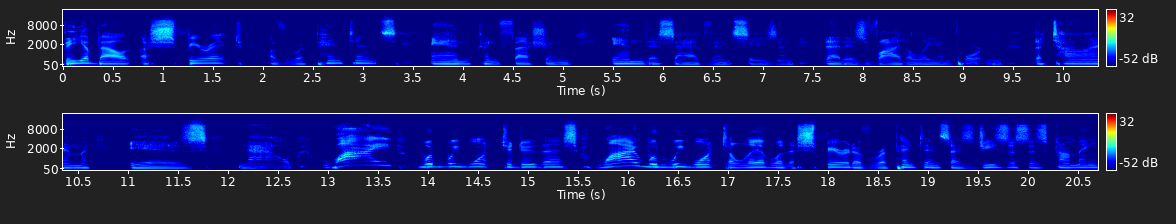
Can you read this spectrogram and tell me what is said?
be about a spirit of repentance and confession in this Advent season that is vitally important. The time is now. Why would we want to do this? Why would we want to live with a spirit of repentance as Jesus is coming?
